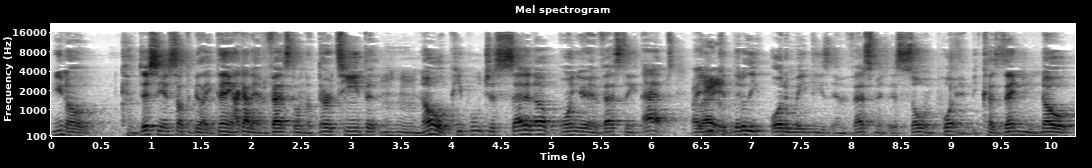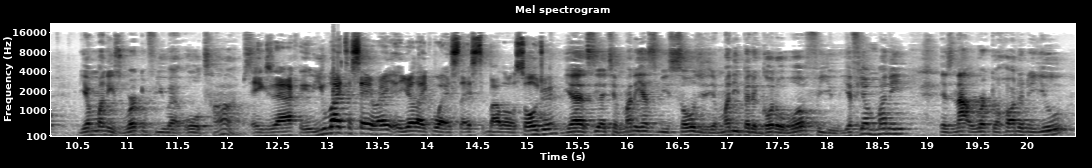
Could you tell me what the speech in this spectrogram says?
you know, condition yourself to be like, dang, I gotta invest on the 13th. Mm-hmm. No, people just set it up on your investing apps. Right? Right. You can literally automate these investments. It's so important because then you know your money's working for you at all times. Exactly. You like to say, right? You're like, what? It's, it's my little soldier. Yes, yes, your money has to be soldiers. Your money better go to war for you. If your money is not working harder than you,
